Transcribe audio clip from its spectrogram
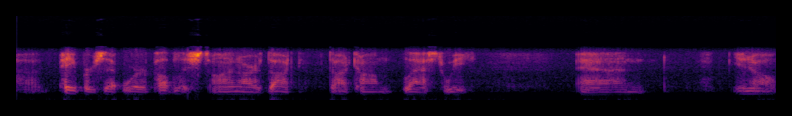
uh, papers that were published on our dot, dot com last week. And, you know,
